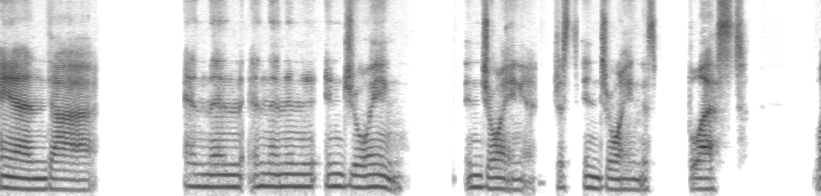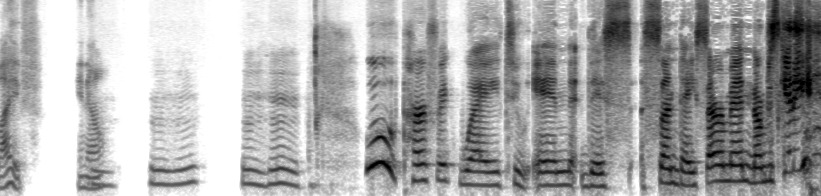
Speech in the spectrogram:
and uh and then and then en- enjoying enjoying it just enjoying this blessed life you know Mm-hmm. Mm-hmm. Woo, perfect way to end this Sunday sermon. No, I'm just kidding.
